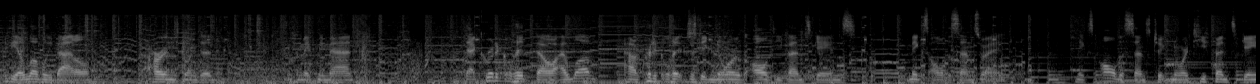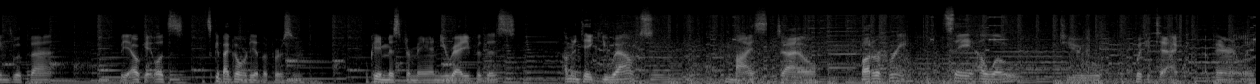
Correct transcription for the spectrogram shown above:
It'd be a lovely battle. Harden's going to, to make me mad. That critical hit though, I love how critical hit just ignores all defense gains. Makes all the sense, right? Makes all the sense to ignore defense gains with that. But yeah, okay, let's let's get back over to the other person. Okay, Mr. Man, you ready for this? I'm gonna take you out. My style. Butterfree. Say hello to Quick Attack, apparently.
